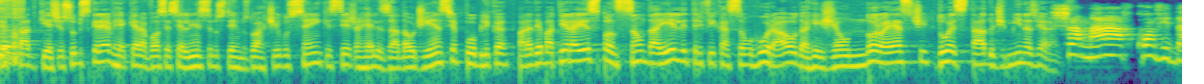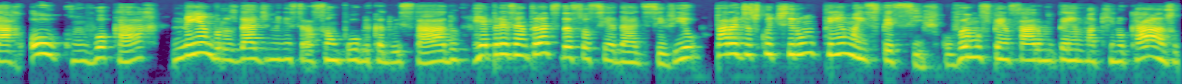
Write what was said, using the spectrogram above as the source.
Deputado que este subscreve requer a Vossa Excelência, nos termos do artigo 100, que seja realizada audiência pública para debater a expansão da eletrificação rural da região noroeste do estado de Minas Gerais. Chamar, convidar ou convocar membros da administração pública do Estado, representantes da sociedade civil, para discutir um tema específico. Vamos pensar um tema aqui, no caso,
